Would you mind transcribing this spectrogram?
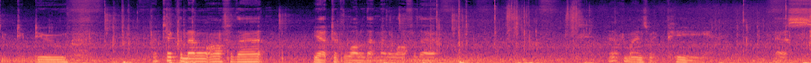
Do, do, take the metal off of that? Yeah, took a lot of that metal off of that. That reminds me, P, S.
